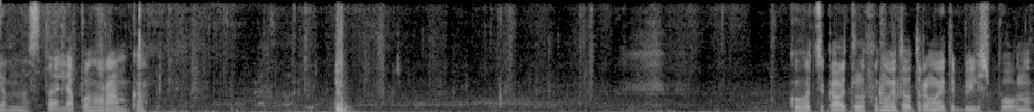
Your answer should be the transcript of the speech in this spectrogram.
Темна стеля, панорамка. Кого цікавить, телефонуйте, отримаєте більш повну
